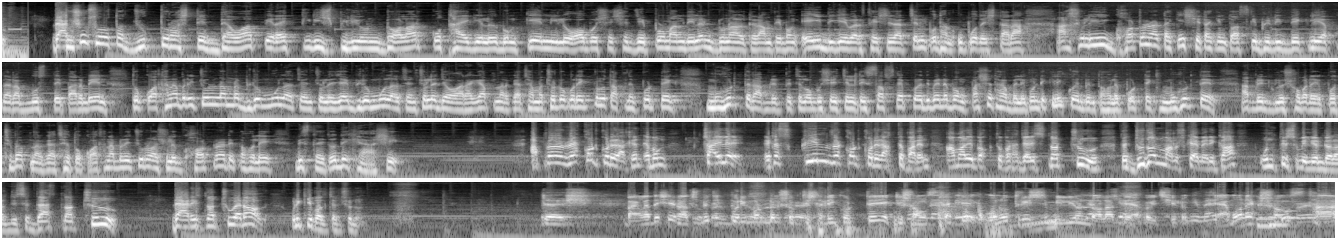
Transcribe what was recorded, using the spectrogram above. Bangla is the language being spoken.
দর্শক শ্রোতা যুক্তরাষ্ট্রের দেওয়া প্রায় তিরিশ বিলিয়ন ডলার কোথায় গেল এবং কে নিল? অবশেষে যে প্রমাণ দিলেন ডোনাল্ড ট্রাম্প এবং এই দিকে এবার ফেসে যাচ্ছেন প্রধান উপদেষ্টারা। আসলে এই ঘটনাটা কি সেটা কিন্তু আজকে ভিডিও দেখলেই আপনারা বুঝতে পারবেন। তো কথা না বেরিয়ে চলুন আমরা ভিডিও মূল আচরণ চলে যাই। ভিডিও মূল আচরণ চলে যাওয়ার আগে আপনার কাছে আমার ছোটো করে একটু আপনি প্রত্যেক মুহূর্তের আপডেট পেতে চাইলে অবশ্যই চ্যানেলটি সাবস্ক্রাইব করে দেবেন এবং পাশে থাকা বেলেকনটি ক্লিক করে দেবেন, তাহলে প্রত্যেক মুহূর্তের আপডেটগুলো সবার আগে পৌঁছবে আপনার কাছে। তো কথা না বেরিয়ে চলুন, আসলে ঘটনাটি তাহলে বিস্তারিত দেখে আসি। আপনারা রেকর্ড করে রাখেন এবং চাইলে এটা স্ক্রিন রেকর্ড করে রাখতে পারেন। আমার এই বক্তব্যটা ইটস নট ট্রু দুজন মানুষকে আমেরিকা উনত্রিশ মিলিয়ন ডলার দিচ্ছে that's not true that is not true at all উনি কি বলছেন? শুনুন। বাংলাদেশের রাজনৈতিক পরিমণ্ডল শক্তিশালী করতে একটি সংস্থাকে উনত্রিশ মিলিয়ন ডলার দেওয়া হয়েছিল। এমন এক সংস্থা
